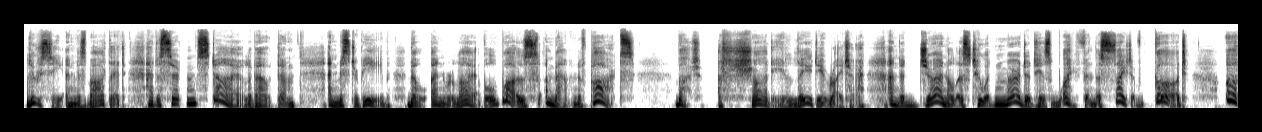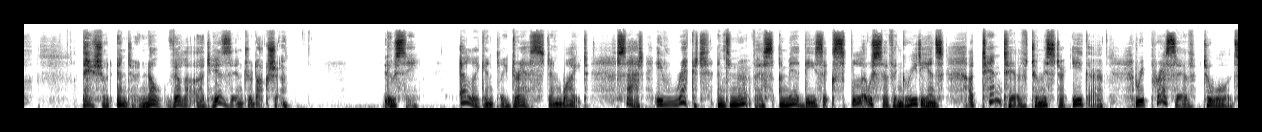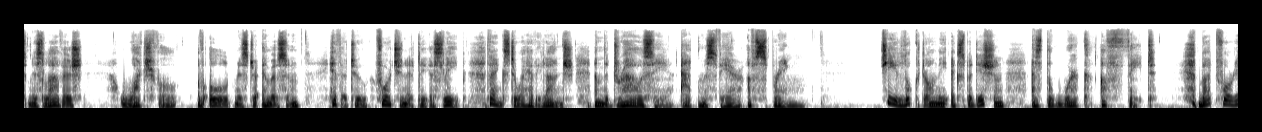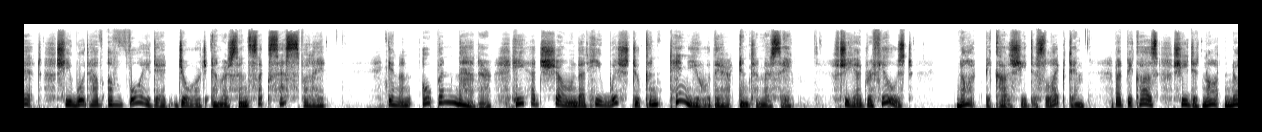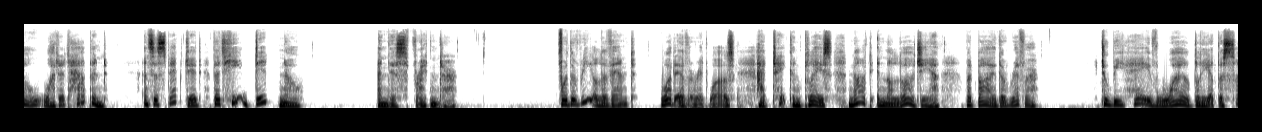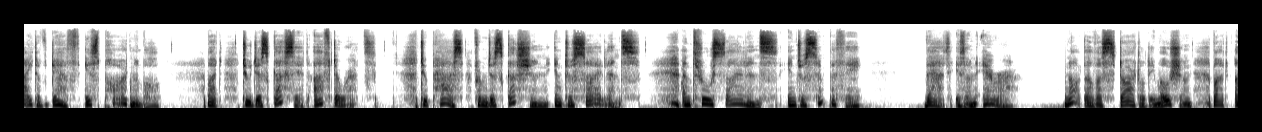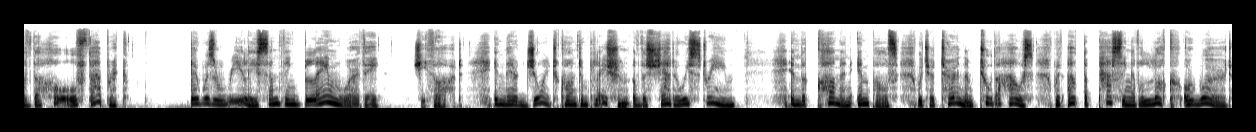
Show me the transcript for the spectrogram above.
Lucy and Miss Bartlett had a certain style about them, and Mr. Beebe, though unreliable, was a man of parts. But a shoddy lady writer, and a journalist who had murdered his wife in the sight of God. Oh, they should enter no villa at his introduction. Lucy, elegantly dressed in white, sat erect and nervous amid these explosive ingredients, attentive to Mr. Eager, repressive towards Miss Lavish, watchful of old Mr. Emerson, hitherto fortunately asleep, thanks to a heavy lunch and the drowsy atmosphere of spring. She looked on the expedition as the work of fate but for it, she would have avoided George Emerson successfully. In an open manner, he had shown that he wished to continue their intimacy. She had refused, not because she disliked him, but because she did not know what had happened, and suspected that he did know. And this frightened her. For the real event, whatever it was, had taken place not in the loggia, but by the river. To behave wildly at the sight of death is pardonable, but to discuss it afterwards, to pass from discussion into silence, and through silence into sympathy, that is an error, not of a startled emotion, but of the whole fabric. There was really something blameworthy, she thought, in their joint contemplation of the shadowy stream in the common impulse which had turned them to the house without the passing of a look or word.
